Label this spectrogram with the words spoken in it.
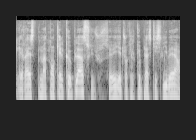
Il reste maintenant quelques places. Vous savez, il y a toujours quelques places qui se libèrent.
